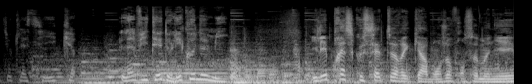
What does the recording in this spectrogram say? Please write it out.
Radio Classique, l'invité de l'économie. Il est presque 7h15. Bonjour François Monnier.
